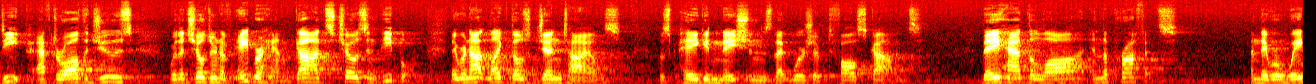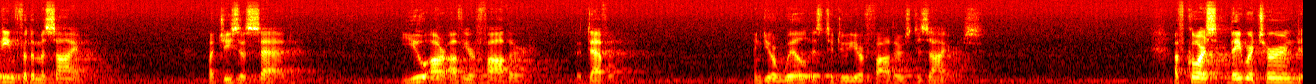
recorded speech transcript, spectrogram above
deep. After all, the Jews were the children of Abraham, God's chosen people. They were not like those Gentiles, those pagan nations that worshiped false gods. They had the law and the prophets, and they were waiting for the Messiah. But Jesus said, You are of your father, the devil and your will is to do your father's desires. Of course, they returned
